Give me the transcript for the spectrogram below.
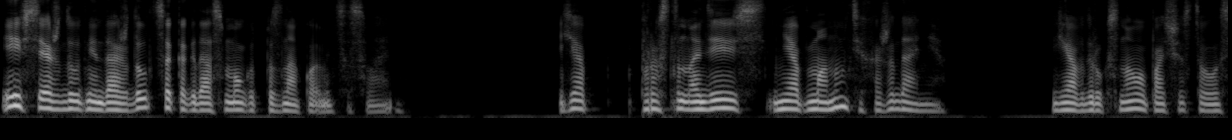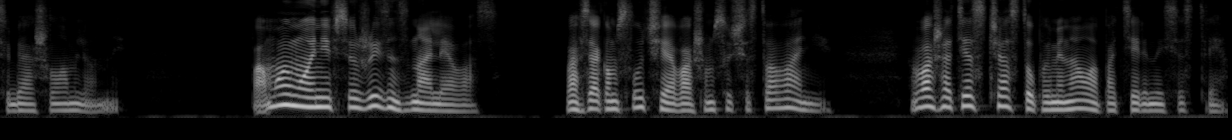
и все ждут не дождутся, когда смогут познакомиться с вами. Я просто надеюсь не обмануть их ожидания. Я вдруг снова почувствовала себя ошеломленной. По-моему, они всю жизнь знали о вас. Во всяком случае, о вашем существовании. Ваш отец часто упоминал о потерянной сестре.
